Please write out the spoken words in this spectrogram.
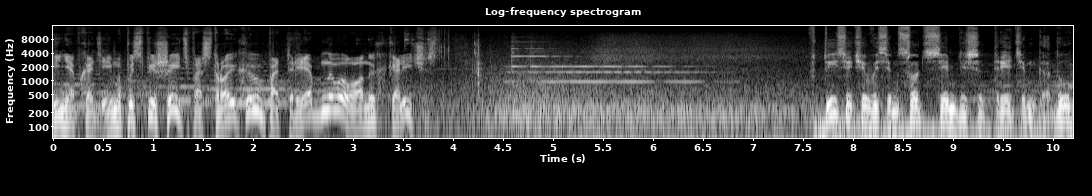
И необходимо поспешить постройкой потребного он их количества. В 1873 году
